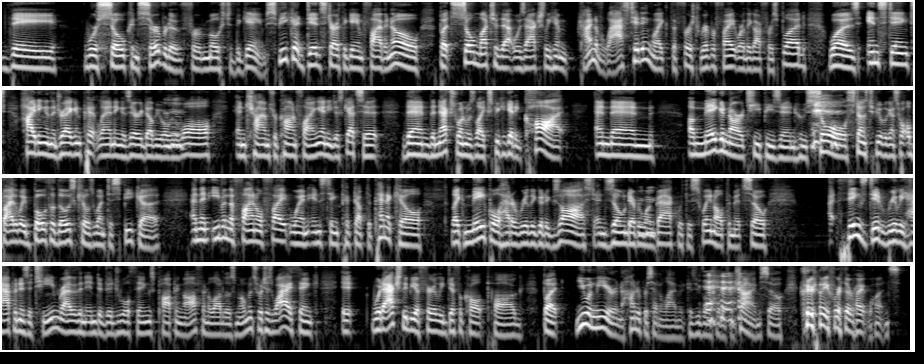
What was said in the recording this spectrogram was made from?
they were so conservative for most of the game. Spica did start the game 5 and 0, but so much of that was actually him kind of last hitting, like the first river fight where they got first blood was instinct, hiding in the dragon pit, landing a Zeri W over the mm-hmm. wall, and chimes Rakan flying in, he just gets it. Then the next one was like Spica getting caught, and then a Mega Gnar TP's in whose soul stuns two people against wall. Oh, by the way, both of those kills went to Spica. And then even the final fight when Instinct picked up the pentakill, like Maple had a really good exhaust and zoned everyone back with his Swain ultimate. So uh, things did really happen as a team rather than individual things popping off in a lot of those moments, which is why I think it would actually be a fairly difficult pog. But you and me are in 100% alignment because we both voted for Chime. So clearly we're the right ones.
